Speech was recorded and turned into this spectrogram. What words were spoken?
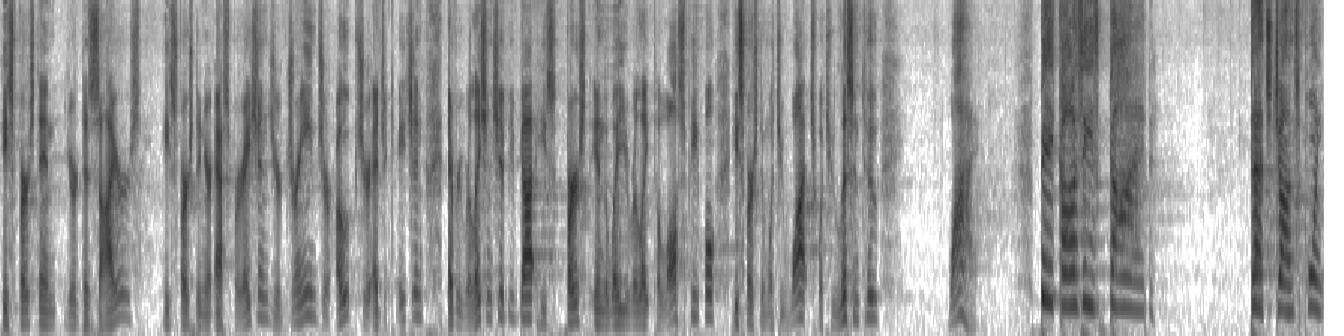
He's first in your desires. He's first in your aspirations, your dreams, your hopes, your education, every relationship you've got. He's first in the way you relate to lost people. He's first in what you watch, what you listen to. Why? Because He's God. That's John's point.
